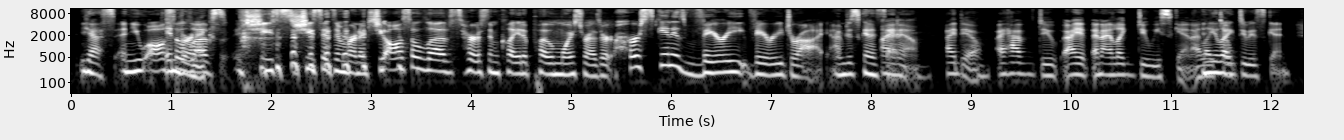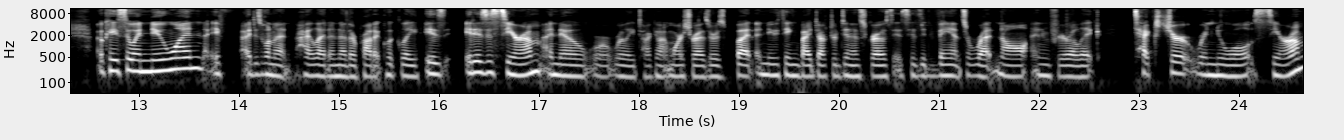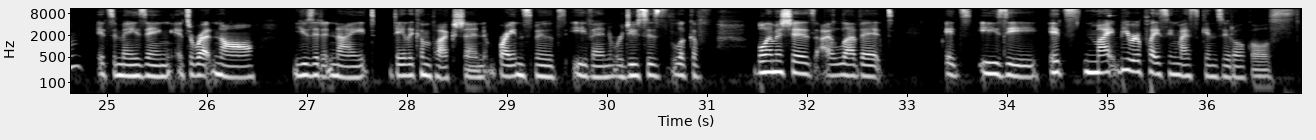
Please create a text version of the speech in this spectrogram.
Yes, and you also In love she she sits in Vernix. She also loves her some Clé de Peau moisturizer. Her skin is very very dry. I'm just gonna say. I know. I do. I have dew I and I like dewy skin. I And like you to- like dewy skin. Okay, so a new one, if I just want to highlight another product quickly, is it is a serum. I know we're really talking about moisturizers, but a new thing by Dr. Dennis Gross is his advanced retinol and ferulic texture renewal serum. It's amazing. It's retinol. Use it at night, daily complexion, brightens, smooths, even, reduces look of blemishes. I love it. It's easy. It's might be replacing my skin SkinCeuticals.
